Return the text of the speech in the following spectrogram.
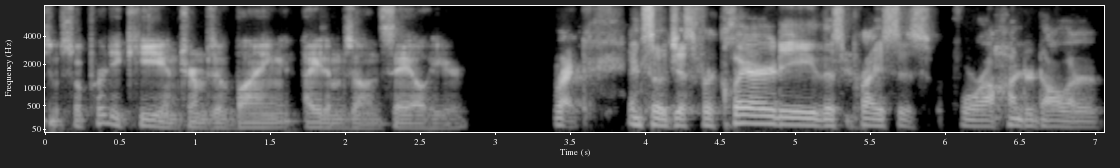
So, so pretty key in terms of buying items on sale here. Right. And so just for clarity, this price is for a hundred dollar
